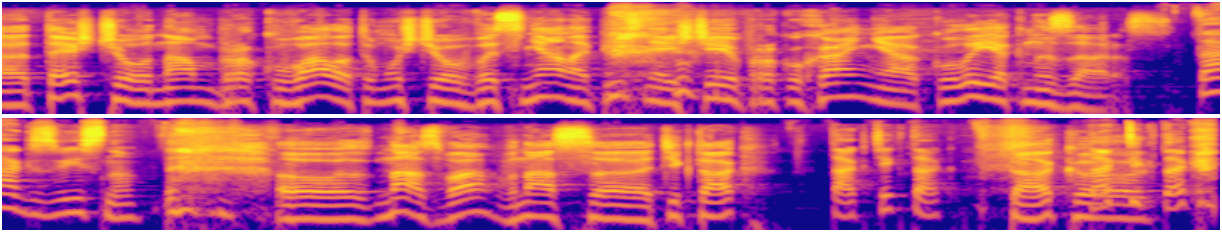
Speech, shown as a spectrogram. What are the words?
е, те, що нам бракувало, тому що весняна пісня і ще й про кохання, коли як не зараз. Так, звісно. О, назва в нас е, Тік-так. Так, тік-так. Так, е, Так, тік-так.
